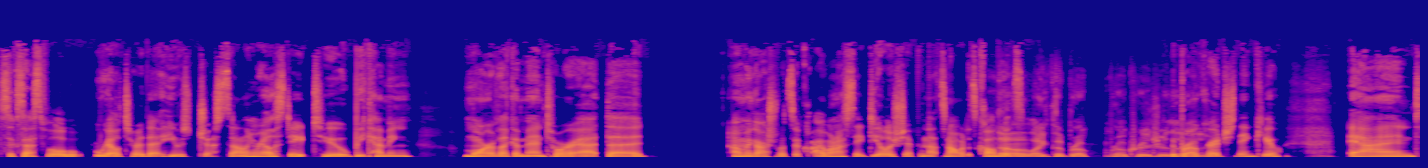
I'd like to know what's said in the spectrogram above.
successful realtor that he was just selling real estate to becoming more of like a mentor at the oh my gosh, what's it called? I want to say dealership, and that's not what it's called. no, What's- like the bro- brokerage or the, the brokerage. Thank you. And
